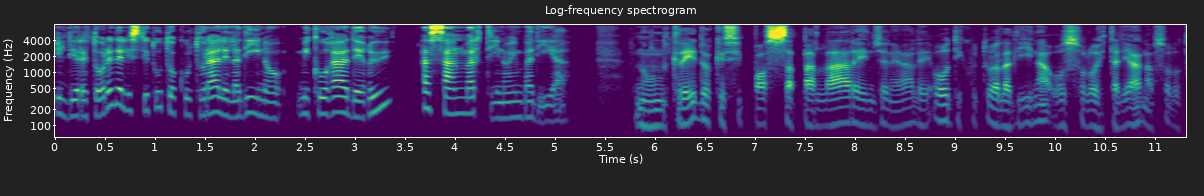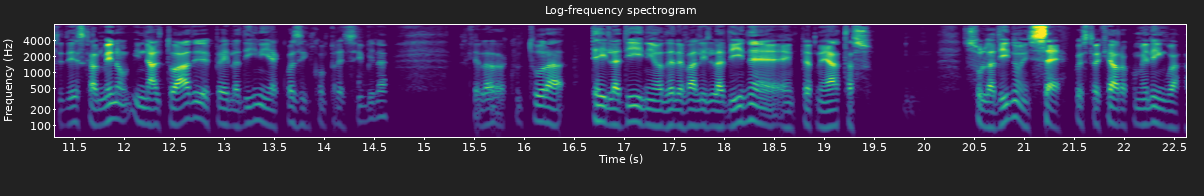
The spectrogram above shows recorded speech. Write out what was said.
il direttore dell'Istituto Culturale Ladino Micura de Rue a San Martino in Badia non credo che si possa parlare in generale o di cultura ladina o solo italiana o solo tedesca, almeno in Alto Adige per i ladini è quasi incomprensibile, perché la cultura dei ladini o delle valli ladine è imperneata su, sul ladino in sé, questo è chiaro come lingua,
